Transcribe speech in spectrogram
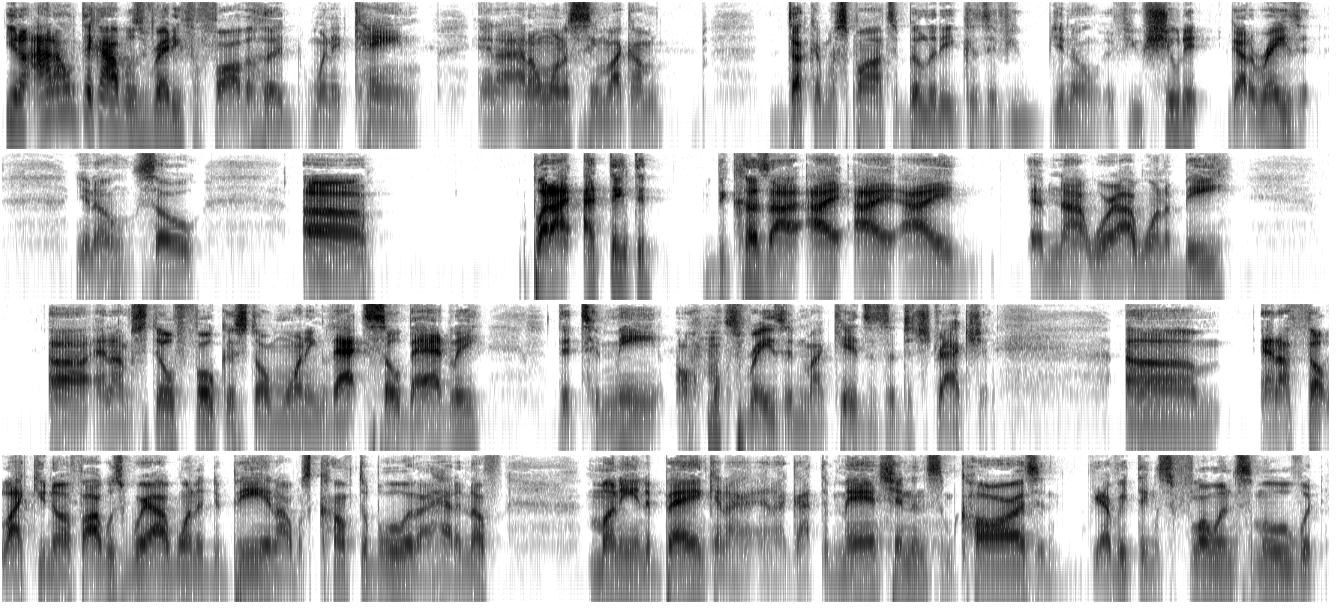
you know, I don't think I was ready for fatherhood when it came, and I, don't want to seem like I'm ducking responsibility because if you you know if you shoot it, got to raise it, you know. So, uh, but I, I think that because I I I, I am not where I want to be, uh, and I'm still focused on wanting that so badly that to me, almost raising my kids is a distraction. Um, and I felt like you know if I was where I wanted to be and I was comfortable and I had enough money in the bank and I and I got the mansion and some cars and everything's flowing smooth with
